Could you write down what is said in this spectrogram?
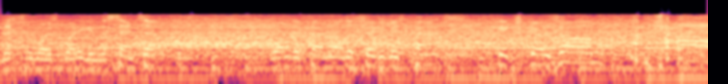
Littlewood's waiting in the centre. One defender on the swing of his pass. Giggs goes on. Fantastic.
